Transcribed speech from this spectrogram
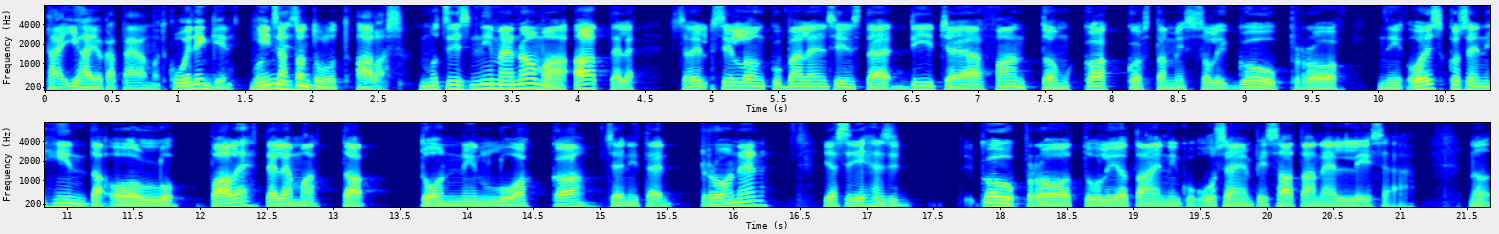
tai ihan joka päivä, mutta kuitenkin Mut hinnat siis- on tullut alas. Mutta siis nimenomaan, ajattele, se, silloin kun mä lensin sitä DJI Phantom 2, missä oli GoPro, niin oisko sen hinta ollut valehtelematta tonnin luokkaa, sen itse dronen, ja siihen se GoPro tuli jotain niin kuin useampi satanen lisää. No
